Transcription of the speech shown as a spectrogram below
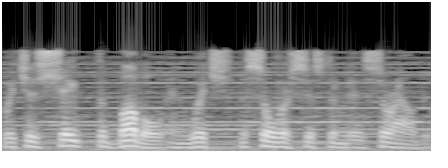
which has shaped the bubble in which the solar system is surrounded.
